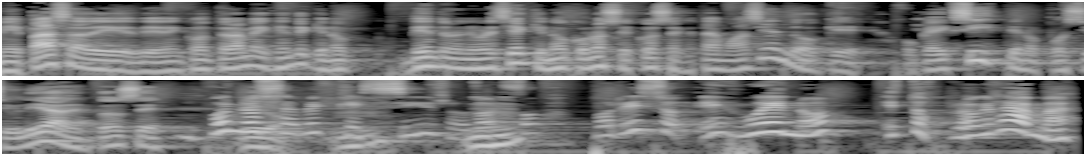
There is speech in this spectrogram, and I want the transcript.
Me pasa de, encontrarme gente que no dentro de la universidad que no conoce cosas que estamos haciendo o que, o que existen o posibilidades. Entonces, vos no sabés que sí, Rodolfo. Por eso es bueno estos programas,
